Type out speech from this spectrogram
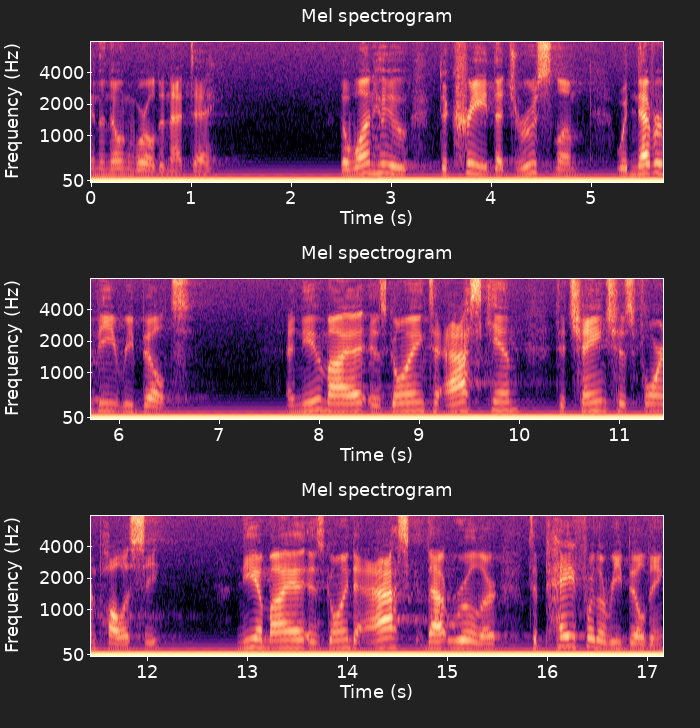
in the known world in that day. The one who decreed that Jerusalem would never be rebuilt and Nehemiah is going to ask him to change his foreign policy. Nehemiah is going to ask that ruler to pay for the rebuilding,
